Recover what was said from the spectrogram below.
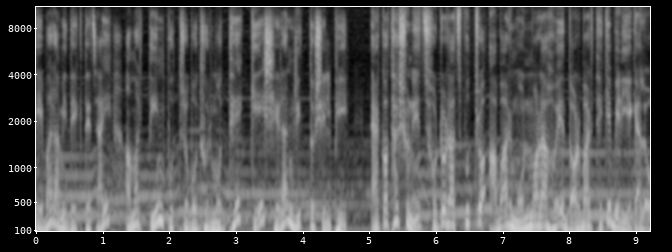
এবার আমি দেখতে চাই আমার তিন পুত্রবধূর মধ্যে কে সেরা নৃত্যশিল্পী? একথা শুনে ছোট রাজপুত্র আবার মনমরা হয়ে দরবার থেকে বেরিয়ে গেল।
